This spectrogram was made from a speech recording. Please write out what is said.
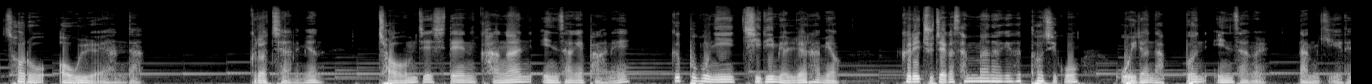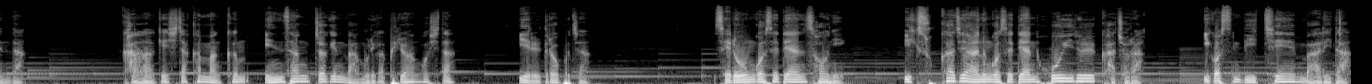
서로 어울려야 한다. 그렇지 않으면 처음 제시된 강한 인상에 반해 끝부분이 질이 멸렬하며 글의 주제가 산만하게 흩어지고 오히려 나쁜 인상을 남기게 된다. 강하게 시작한 만큼 인상적인 마무리가 필요한 것이다. 예를 들어보자. 새로운 것에 대한 선의, 익숙하지 않은 것에 대한 호의를 가져라. 이것은 니체의 말이다.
